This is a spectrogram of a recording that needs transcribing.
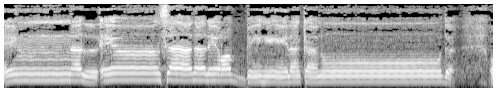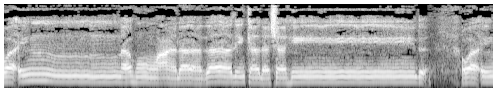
إن الإنسان لربه لكنود وإنه على ذلك لشهيد وإنه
